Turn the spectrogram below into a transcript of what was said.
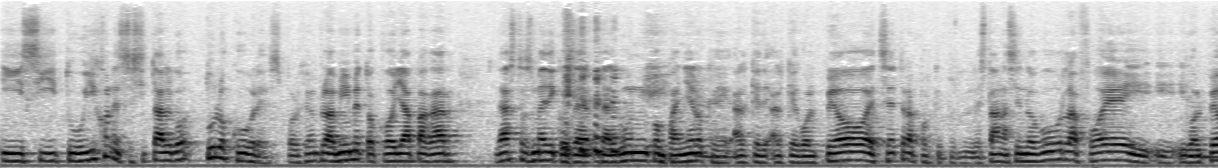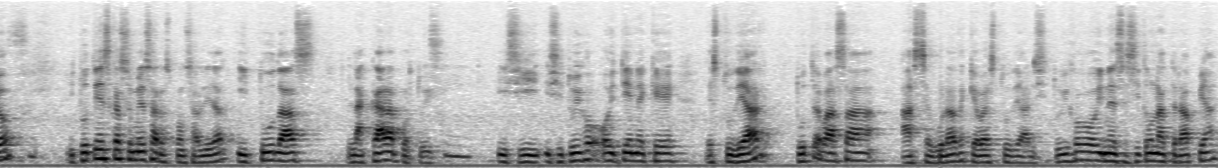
y si tu hijo necesita algo, tú lo cubres. Por ejemplo, a mí me tocó ya pagar gastos médicos de, algún compañero que al que al que golpeó, etcétera, porque pues, le estaban haciendo burla, fue y, golpeó. Y tú tienes que asumir esa responsabilidad y tú das la cara por tu hijo. Y, si, y si tu hijo hoy tiene que estudiar, tú te vas a asegurar de que va a estudiar. Y si tu hijo hoy necesita una terapia,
